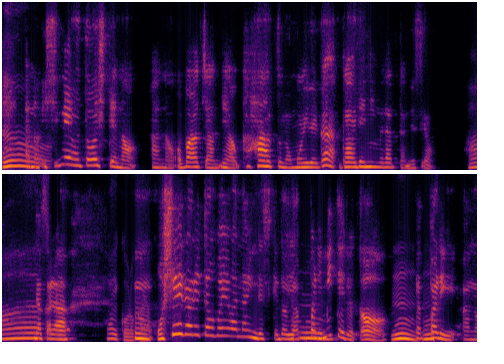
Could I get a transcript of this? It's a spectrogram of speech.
うん、あの一年を通してのあのおばあちゃんや母との思い出がガーデニングだったんですよ。あだから、う。ん、教えられた覚えはないんですけど、やっぱり見てると、やっぱり、あの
